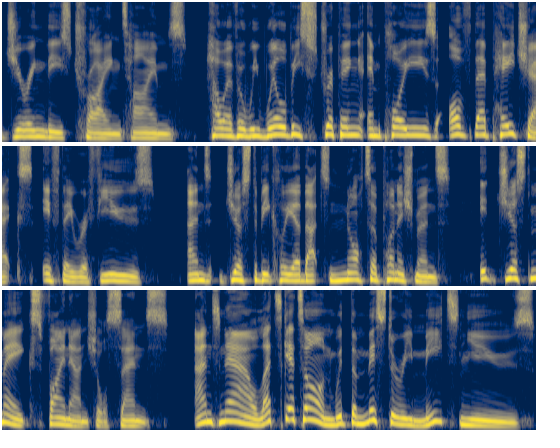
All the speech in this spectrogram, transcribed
during these trying times. However, we will be stripping employees of their paychecks if they refuse. And just to be clear, that's not a punishment, it just makes financial sense. And now, let's get on with the Mystery Meat news.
